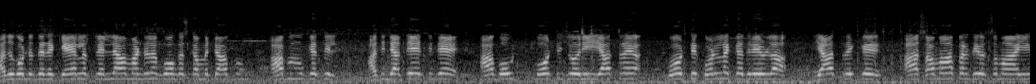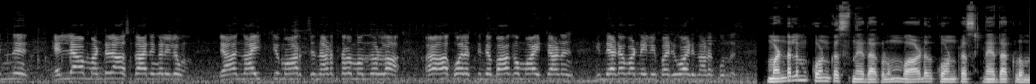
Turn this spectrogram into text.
അതുകൊണ്ട് തന്നെ കേരളത്തിലെ എല്ലാ മണ്ഡലം കോൺഗ്രസ് കമ്മിറ്റി ആഭി- ആഭിമുഖ്യത്തിൽ അതിന്റെ അദ്ദേഹത്തിന്റെ ആ ബോട്ട് ജോലി യാത്ര ബോട്ട് കൊള്ളക്കെതിരെയുള്ള യാത്രയ്ക്ക് ആ സമാപന ദിവസമായ ഇന്ന് എല്ലാ മണ്ഡലാസ്ഥാനങ്ങളിലും നൈറ്റ് മാർച്ച് നടത്തണമെന്നുള്ള ആഹ്വാനത്തിന്റെ ഭാഗമായിട്ടാണ് ഇന്ന് ഇടവണ്ണയിൽ പരിപാടി നടക്കുന്നത്. മണ്ഡലം കോൺഗ്രസ് നേതാക്കളും വാർഡ് കോൺഗ്രസ് നേതാക്കളും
